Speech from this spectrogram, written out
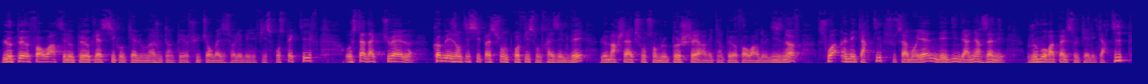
Le PE forward, c'est le PE classique auquel on ajoute un PE futur basé sur les bénéfices prospectifs. Au stade actuel, comme les anticipations de profits sont très élevées, le marché action semble peu cher avec un PE forward de 19, soit un écart type sous sa moyenne des dix dernières années. Je vous rappelle ce qu'est l'écart type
